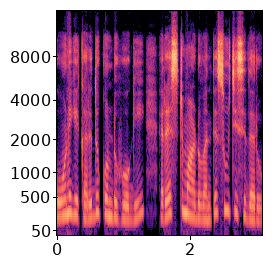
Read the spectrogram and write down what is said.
ಕೋಣೆಗೆ ಕರೆದುಕೊಂಡು ಹೋಗಿ ರೆಸ್ಟ್ ಮಾಡುವಂತೆ ಸೂಚಿಸಿದರು.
